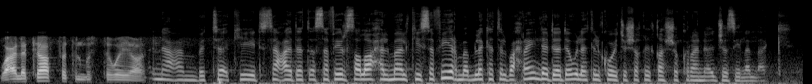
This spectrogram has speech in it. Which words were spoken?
وعلى كافة المستويات. نعم بالتأكيد. سعادة السفير صلاح المالكي سفير مملكة البحرين لدى دولة الكويت الشقيقة. شكرا جزيلا لك.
